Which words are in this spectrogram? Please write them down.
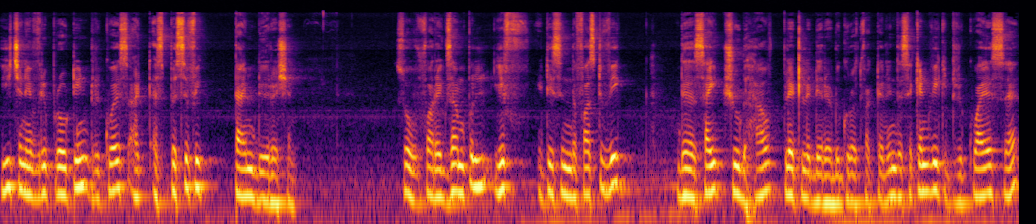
each and every protein requires at a specific time duration. So for example, if it is in the first week, the site should have platelet derived growth factor. In the second week, it requires a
